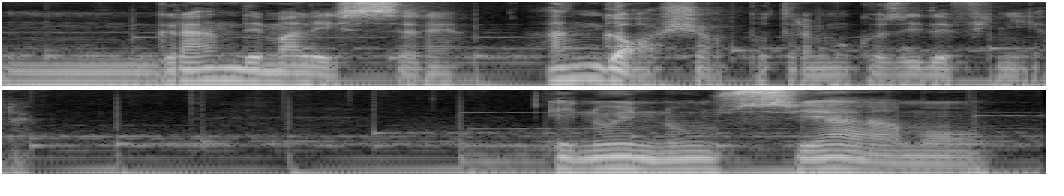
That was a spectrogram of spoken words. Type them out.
un grande malessere, angoscia potremmo così definire. E noi non siamo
